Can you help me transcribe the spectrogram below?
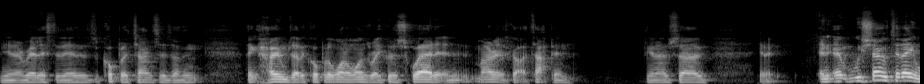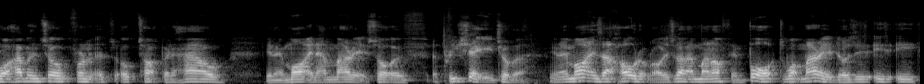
You know, realistically, there's a couple of chances. I think I think Holmes had a couple of one on ones where he could have squared it, and Marriott's got a tap in. You know, so you know, and, and we showed today what having up front up top and how you know, Martin and Marriott sort of appreciate each other. You know, Martin's that hold up role, he's got that man off him. But what Marriott does is, is he,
